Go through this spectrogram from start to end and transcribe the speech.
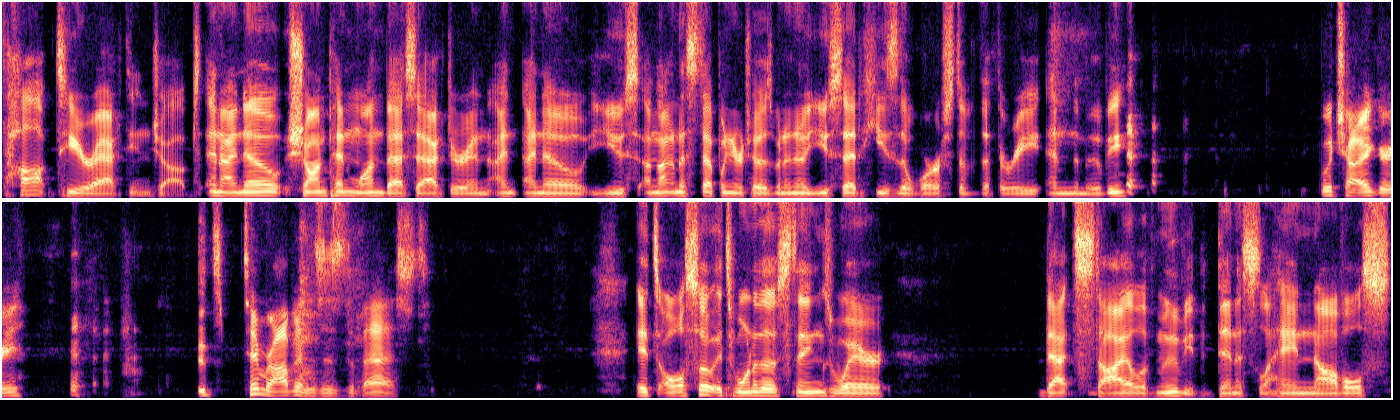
top tier acting jobs and i know sean penn won best actor and i, I know you I'm not going to step on your toes but i know you said he's the worst of the three in the movie which I agree. It's- Tim Robbins is the best. it's also it's one of those things where that style of movie the dennis lehane novels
